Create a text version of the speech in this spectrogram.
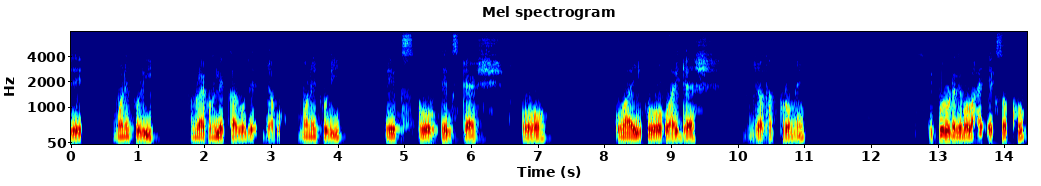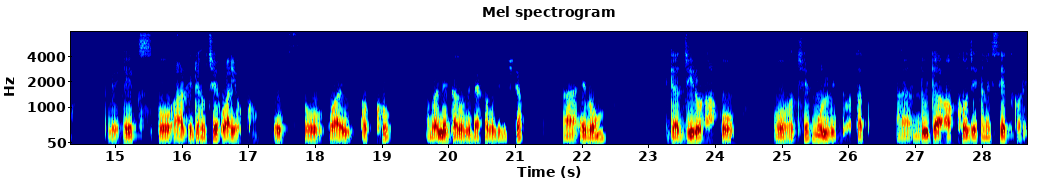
যে মনে করি আমরা এখন লেখ কাগজে যাব। মনে করি এক্স ও এক্স ড্যাশ ও ওয়াই ও ওয়াই ড্যাশ যথাক্রমে এই পুরোটাকে বলা হয় এক্স অক্ষ। তাহলে এক্স ও আর এটা হচ্ছে ওয়াই অক্ষ। এক্স ও ওয়াই অক্ষ। আমরা লেখ কাগজে দেখাবো জিনিসটা। এবং এটা জিরো না, ও। ও হচ্ছে মূল বিন্দু, অর্থাৎ দুইটা অক্ষ যেখানে সেট করে।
